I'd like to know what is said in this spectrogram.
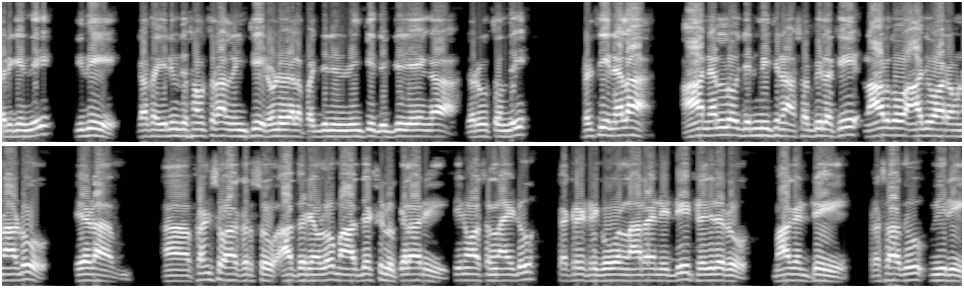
జరిగింది. ఇది గత ఎనిమిది సంవత్సరాల నుంచి రెండు వేల పద్దెనిమిది నుంచి దిగ్విజయంగా జరుగుతుంది. ప్రతి నెల ఆ నెలలో జన్మించిన సభ్యులకి నాలుగో ఆదివారం నాడు ఫ్రెండ్స్ వాకర్స్ ఆధ్వర్యంలో మా అధ్యక్షులు కిలారి శ్రీనివాసల నాయుడు సెక్రటరీ గోవల్ నారాయణ రెడ్డి ట్రెజరర్ మాగంటి ప్రసాద్ వీరి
